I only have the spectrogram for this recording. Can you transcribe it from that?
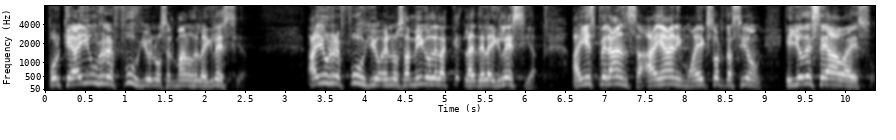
Porque hay un refugio en los hermanos de la iglesia. Hay un refugio en los amigos de la, de la iglesia. Hay esperanza, hay ánimo, hay exhortación. Y yo deseaba eso.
